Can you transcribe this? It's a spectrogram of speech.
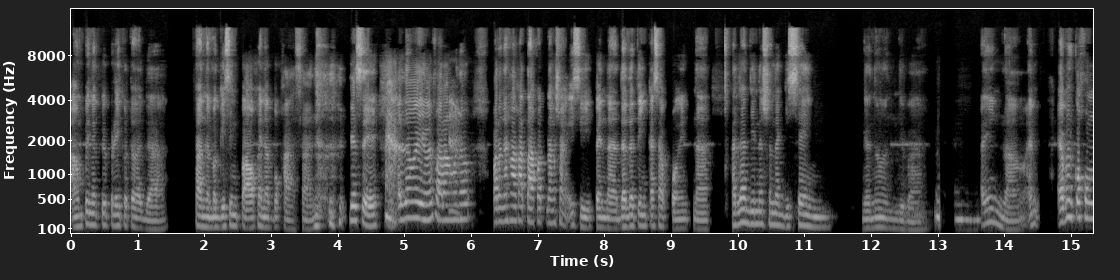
ang pinagpe-pray ko talaga, sana magising pa ako kinabukasan. Kasi alam mo yun, parang ano, parang nakakatakot lang siyang isipin na dadating ka sa point na, hala hindi na siya nagising, gano'n, 'di ba? Mm. Ayun lang, I'm ewan ko kung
